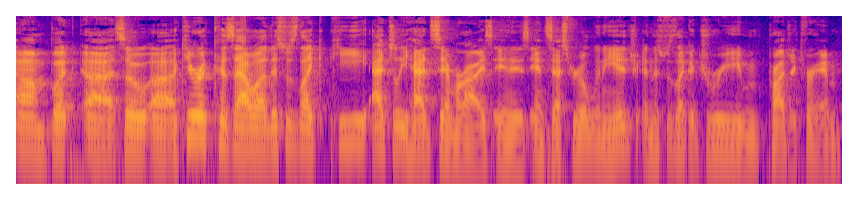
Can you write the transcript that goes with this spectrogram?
um, but uh, so uh, Akira Kazawa, this was like he actually had samurais in his ancestral lineage, and this was like a dream project for him.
